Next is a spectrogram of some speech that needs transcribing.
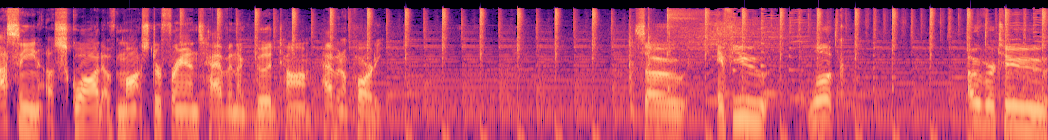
I seen a squad of monster friends having a good time, having a party. So if you look over to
